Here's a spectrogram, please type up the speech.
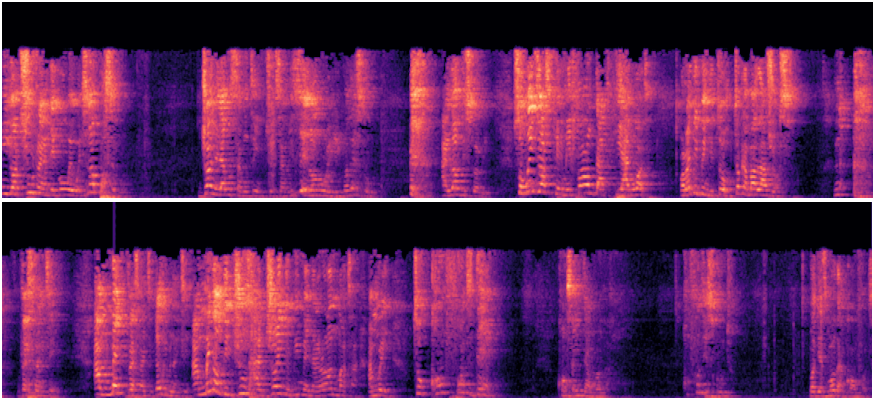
in your children and they go away. It's not possible. John 11, 17, 27. This is a long read, but let's go. I love this story. So when Jesus came, he found that he had what? Already been the tomb. Talk about Lazarus. Verse 19. And many, verse 19, just give me 19. And many of the Jews had joined the women around Martha and Mary to comfort them concerning their brother. Comfort is good, but there's more than comfort.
